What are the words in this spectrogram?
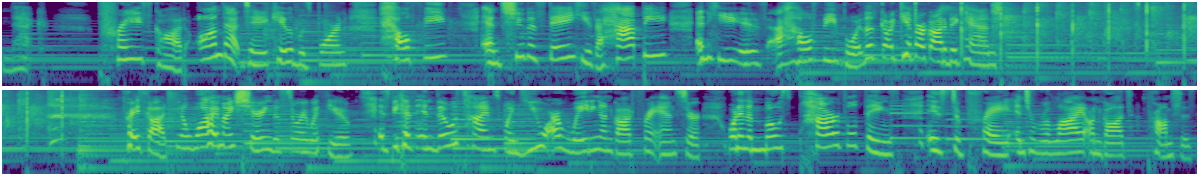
neck. Praise God. On that day, Caleb was born healthy, and to this day, he is a happy and he is a healthy boy. Let's go give our God a big hand. Praise God. You know, why am I sharing this story with you? It's because in those times when you are waiting on God for an answer, one of the most powerful things is to pray and to rely on God's promises.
